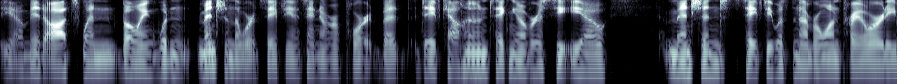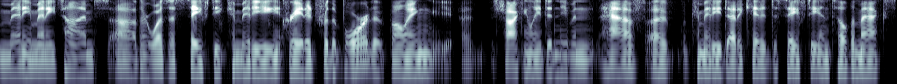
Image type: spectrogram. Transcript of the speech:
you know mid aughts when Boeing wouldn't mention the word safety in its annual report, but Dave Calhoun taking over as CEO mentioned safety was the number one priority many many times. Uh, there was a safety committee created for the board Boeing. Uh, shockingly, didn't even have a committee dedicated to safety until the Max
